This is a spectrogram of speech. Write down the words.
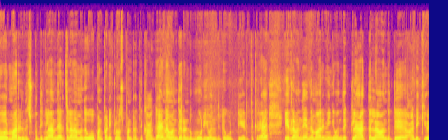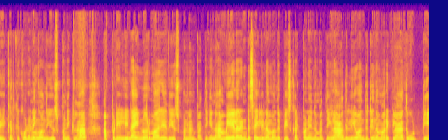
டோர் மாதிரி இருந்துச்சு பார்த்திங்களா அந்த இடத்துல நான் வந்து ஓப்பன் பண்ணி க்ளோஸ் பண்ணுறதுக்காக நான் வந்து ரெண்டு மூடி வந்துட்டு ஒட்டி எடுத்துக்கிறேன். இதில் வந்து இந்த மாதிரி நீங்கள் வந்து கிளாத்தெல்லாம் வந்துட்டு அடுக்கி வைக்கிறதுக்கு கூட நீங்கள் வந்து யூஸ் பண்ணிக்கலாம். அப்படி இல்லைன்னா இன்னொரு மாதிரி எது யூஸ் பண்ணலான்னு பார்த்தீங்கன்னா மேலே ரெண்டு சைட்லேயும் நம்ம வந்து வந்து பீஸ் கட் பண்ணியிருந்தோம் பார்த்தீங்களா? அதுலேயும் வந்துட்டு இந்த மாதிரி கிளாத் ஒட்டி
